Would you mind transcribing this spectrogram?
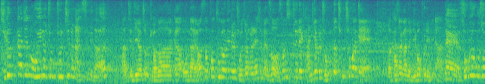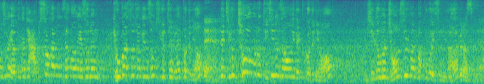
지금까지는 오히려 좀 좋지는 않습니다. 아, 드디어 좀 변화가 오나요? 서포트 거리를 조정을 해주면서 선수들의 간격을 조금 더 촘촘하게 어, 가져가는 리버풀입니다. 네, 송영우 선수가 여태까지 앞서가는 상황에서는 교과서적인 선수 교체를 했거든요. 네. 근데 지금 처음으로 뒤지는 상황이 됐거든요. 지금은 전술만 바꾸고 있습니다. 그렇습니다.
